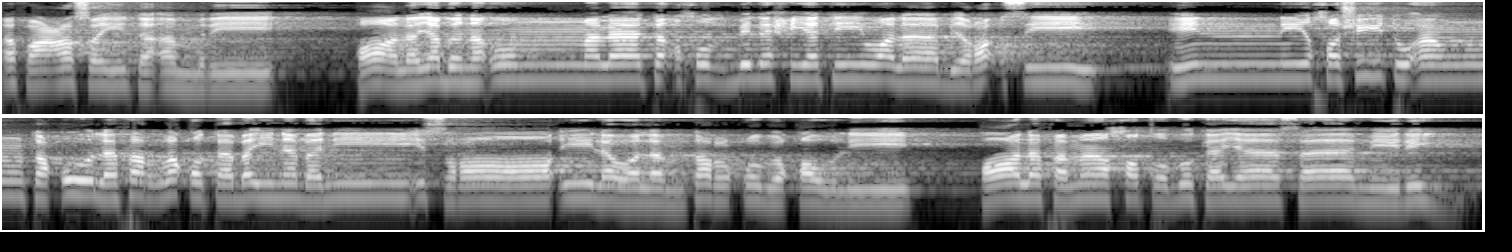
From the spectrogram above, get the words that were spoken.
أفعصيت أمري؟ قال يا ابن أم لا تأخذ بلحيتي ولا برأسي. إني خشيت أن تقول فرقت بين بني إسرائيل ولم ترقب قولي قال فما خطبك يا سامري؟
